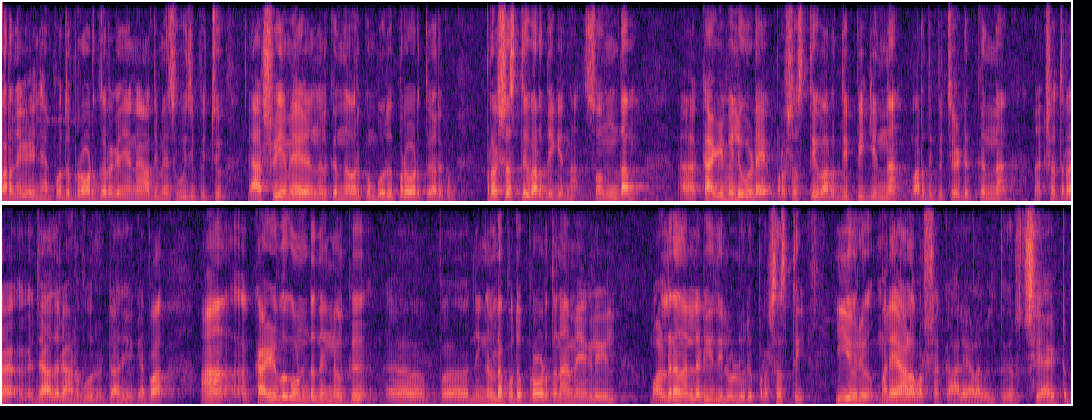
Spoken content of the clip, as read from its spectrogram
പറഞ്ഞു കഴിഞ്ഞാൽ പൊതുപ്രവർത്തകർക്ക് ഞാൻ ആദ്യമേ സൂചിപ്പിച്ചു രാഷ്ട്രീയ മേഖലയിൽ നിൽക്കുന്നവർക്കും പൊതുപ്രവർത്തകർക്കും പ്രശസ്തി വർദ്ധിക്കുന്ന സ്വന്തം കഴിവിലൂടെ പ്രശസ്തി വർദ്ധിപ്പിക്കുന്ന വർദ്ധിപ്പിച്ചെടുക്കുന്ന നക്ഷത്ര ജാതരാണ് പൂരിട്ടാതിയൊക്കെ അപ്പോൾ ആ കഴിവ് കൊണ്ട് നിങ്ങൾക്ക് നിങ്ങളുടെ പൊതുപ്രവർത്തന മേഖലയിൽ വളരെ നല്ല രീതിയിലുള്ളൊരു പ്രശസ്തി ഈ ഒരു മലയാള വർഷ കാലയളവിൽ തീർച്ചയായിട്ടും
